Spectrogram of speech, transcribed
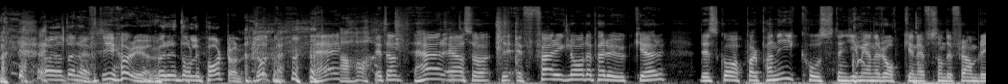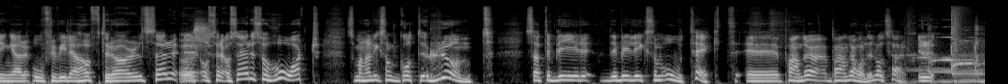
Ja, vänta nu. Det gör det ju. Var det Dolly Parton? Nej, utan här är alltså det är färgglada peruker. Det skapar panik hos den gemene rocken eftersom det frambringar ofrivilliga höftrörelser. Eh, Och så, och så är det så hårt så man har liksom gått runt så att det blir, det blir liksom otäckt eh, på, andra, på andra håll. Det låter så här.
